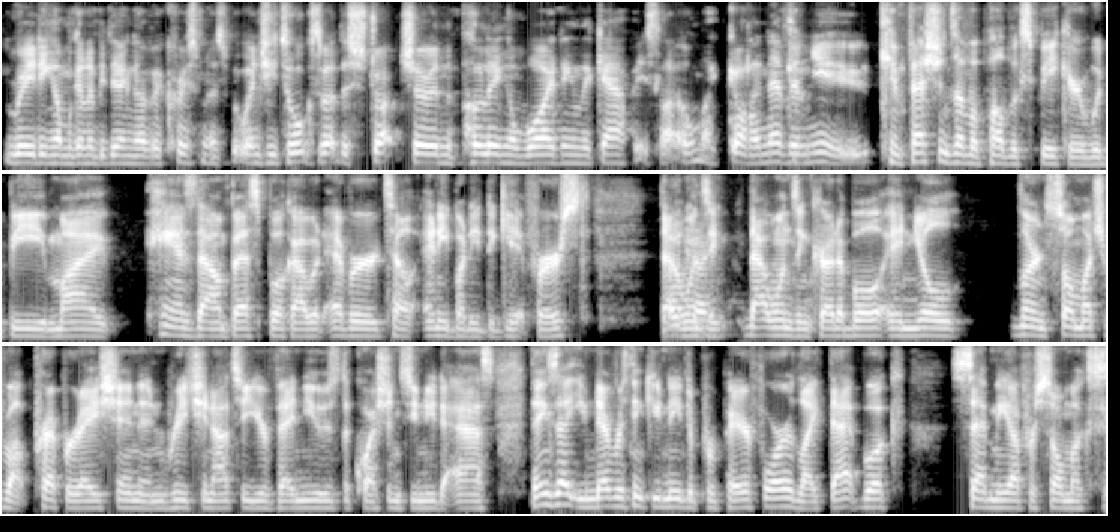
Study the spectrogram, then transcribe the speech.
reading I'm going to be doing over Christmas. But when she talks about the structure and the pulling and widening the gap, it's like, oh my god, I never Con- knew. Confessions of a Public Speaker would be my hands down best book I would ever tell anybody to get first. That okay. one's that one's incredible, and you'll learn so much about preparation and reaching out to your venues, the questions you need to ask, things that you never think you need to prepare for. Like that book set me up for so much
